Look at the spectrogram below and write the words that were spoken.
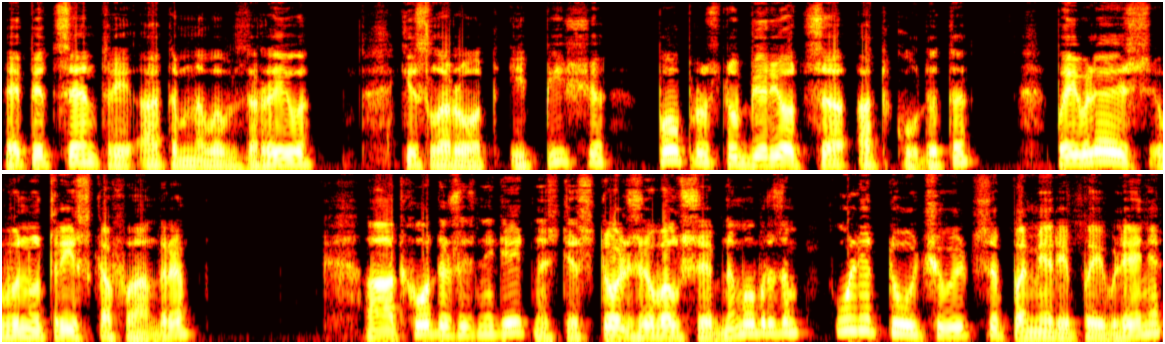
эпицентре атомного взрыва кислород и пища попросту берется откуда-то, появляясь внутри скафандра, а отходы жизнедеятельности столь же волшебным образом улетучиваются по мере появления,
